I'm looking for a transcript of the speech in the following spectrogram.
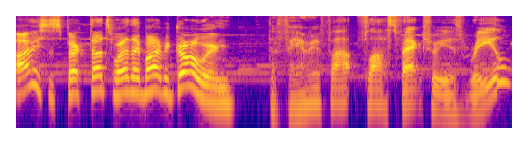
I suspect that's where they might be going. The fairy floss factory is real?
